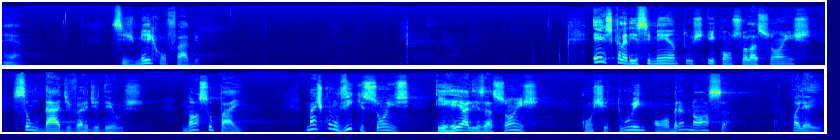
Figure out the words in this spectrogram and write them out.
É. Cismei com Fábio. esclarecimentos e consolações são dádivas de Deus, nosso Pai, mas convicções e realizações constituem obra nossa. Olha aí,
